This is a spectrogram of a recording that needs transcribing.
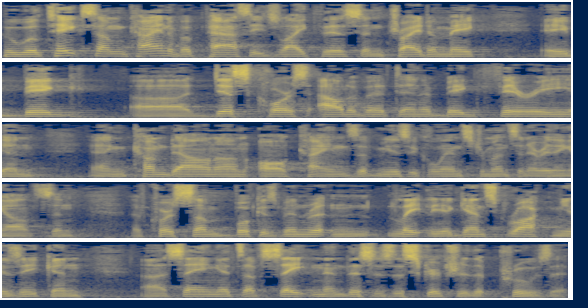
who will take some kind of a passage like this and try to make a big uh, discourse out of it and a big theory and, and come down on all kinds of musical instruments and everything else. And of course, some book has been written lately against rock music and uh, saying it's of Satan, and this is the scripture that proves it.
